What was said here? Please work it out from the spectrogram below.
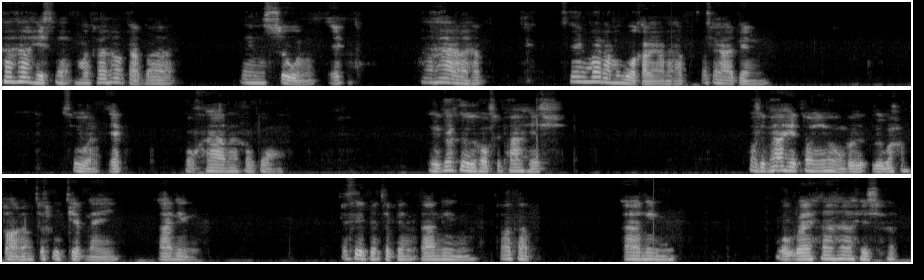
55h เนี่ยมันก็เท่ากับว่าเป็นศูนย์ x 55นะครับ ซึ่งเมื่อเรามาบวกกันแล้วนะครับ ก็จะกลายเป็นส่วน x 65นะครับผมหรือก็คือ 65h 65h ตรงนี้ผมหรือว่าคำตอบนั้นจะถูกเก็บใน r 1ก็คือเป็นจะเป็น r 1เท่ากับ r 1บวกด้วย 55h ครับ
